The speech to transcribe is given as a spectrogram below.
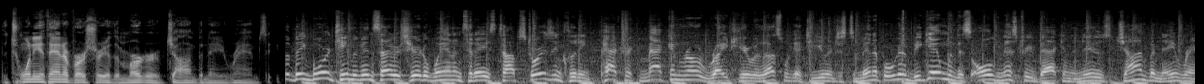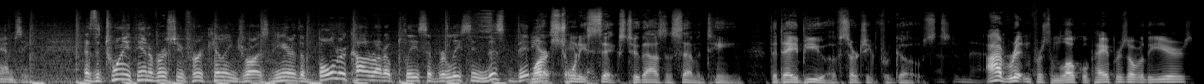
the 20th anniversary of the murder of JonBenét Ramsey. The big board team of insiders here to weigh in on today's top stories, including Patrick McEnroe right here with us. We'll get to you in just a minute, but we're going to begin with this old mystery back in the news JonBenét Ramsey. As the 20th anniversary of her killing draws near, the Boulder, Colorado police have releasing this video. March 26, 2017, the debut of Searching for Ghosts. I've written for some local papers over the years,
